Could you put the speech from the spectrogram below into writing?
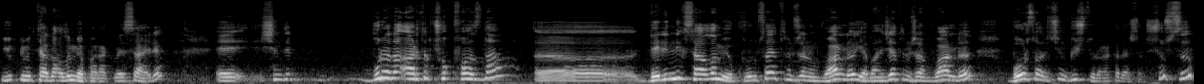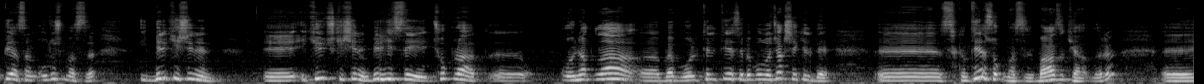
yüklü miktarda alım yaparak vesaire. E, şimdi burada artık çok fazla e, derinlik sağlamıyor. Kurumsal yatırımcıların varlığı, yabancı yatırımcıların varlığı borsalar için güçtür arkadaşlar. Şu sığ piyasanın oluşması bir kişinin 2-3 kişinin bir hisseyi çok rahat e, oynaklığa e, ve volatiliteye sebep olacak şekilde e, sıkıntıya sokması bazı kağıtları e,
